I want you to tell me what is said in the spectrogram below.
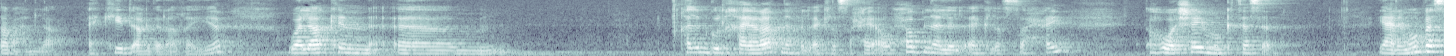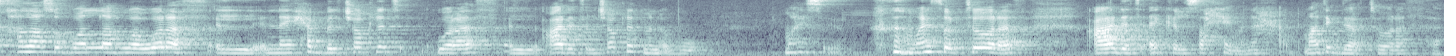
طبعا لا أكيد أقدر أغير. ولكن خلينا نقول خياراتنا في الأكل الصحي أو حبنا للأكل الصحي هو شيء مكتسب. يعني مو بس خلاص هو والله هو ورث إنه يحب الشوكلت ورث عادة الشوكلت من أبوه. ما يصير. ما يصير تورث عادة أكل صحي من أحد. ما تقدر تورثها.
